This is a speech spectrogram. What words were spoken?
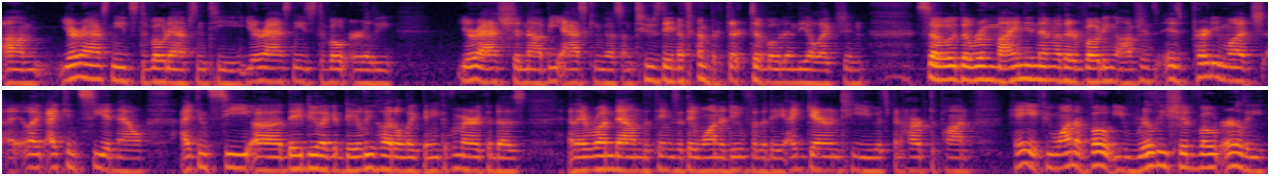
um, your ass needs to vote absentee, your ass needs to vote early, your ass should not be asking us on Tuesday, November 3rd to vote in the election. So the reminding them of their voting options is pretty much like I can see it now. I can see uh, they do like a daily huddle like Bank of America does, and they run down the things that they want to do for the day. I guarantee you, it's been harped upon. Hey, if you want to vote, you really should vote early.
